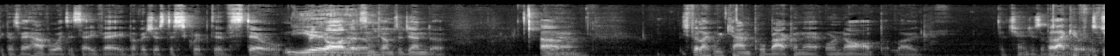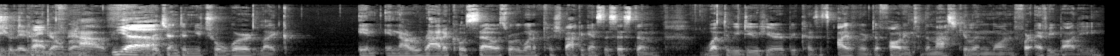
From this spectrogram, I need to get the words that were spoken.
because they have words that say they, but they're just descriptive still, Yeah. regardless in terms of gender. Um, Yeah. I feel like we can pull back on it or not, but like the changes of But like language if we should literally come don't from- have yeah the gender neutral word like in in our radical selves where we want to push back against the system, what do we do here? Because it's either defaulting to the masculine one for everybody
